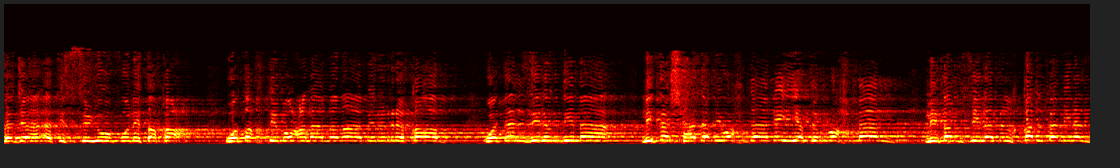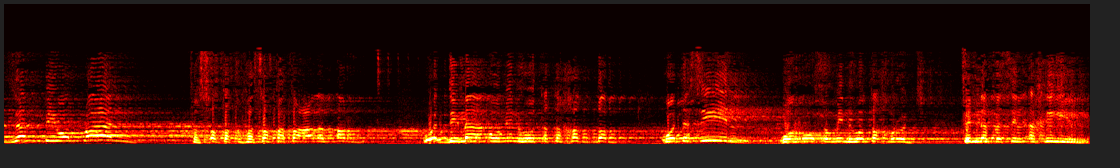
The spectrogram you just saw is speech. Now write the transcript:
فجاءت السيوف لتقع وتخطب على منابر الرقاب وتنزل الدماء لتشهد بوحدانية الرحمن لتغسل بالقلب من الذنب والران. فسقط, فسقط على الأرض والدماء منه تتخضب وتسيل والروح منه تخرج في النفس الأخير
